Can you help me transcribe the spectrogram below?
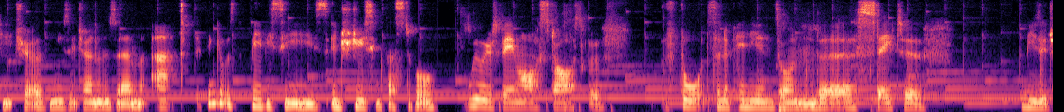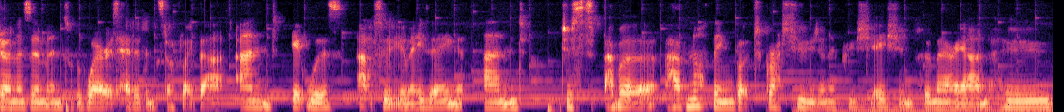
future of music journalism at, I think it was BBC's Introducing Festival. We were just being asked our sort of thoughts and opinions on the state of music journalism and sort of where it's headed and stuff like that. And it was absolutely amazing and just have a have nothing but gratitude and appreciation for Mary Anne who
